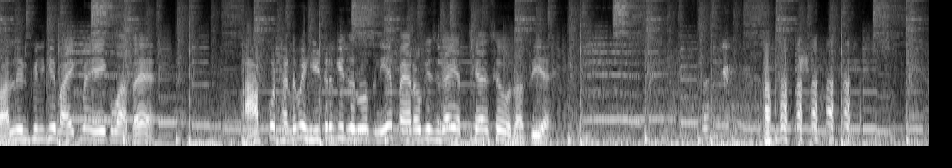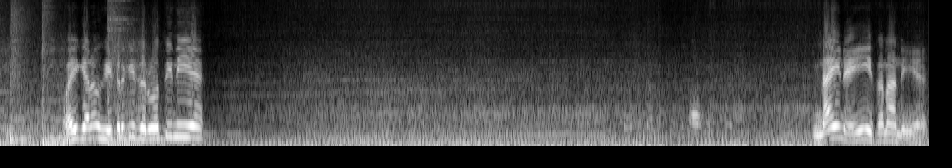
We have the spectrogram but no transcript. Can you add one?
रॉयल इनफील्ड की बाइक में एक बात है। आपको ठंड में हीटर की ज़रूरत नहीं है, पैरों की सिकाई अच्छे से हो जाती है। वही कह रहा हूँ हीटर की ज़रूरत ही नहीं है। नहीं नहीं, इतना नहीं है।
